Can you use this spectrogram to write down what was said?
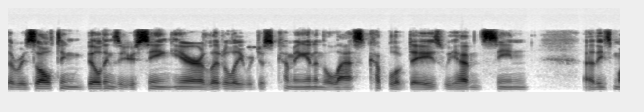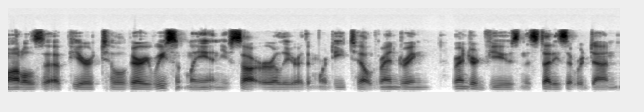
the resulting buildings that you're seeing here literally were just coming in in the last couple of days. We haven't seen uh, these models appear till very recently, and you saw earlier the more detailed rendering, rendered views and the studies that were done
